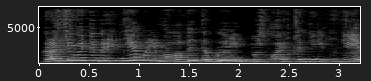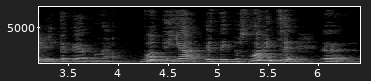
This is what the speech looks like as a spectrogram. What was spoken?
Красивые-то, говорит, не были, молодые-то были, пословица в деревне такая была. Вот и я этой пословице, э,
